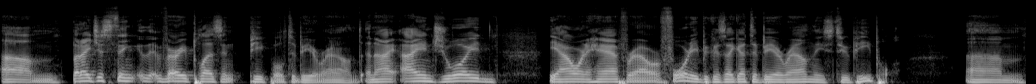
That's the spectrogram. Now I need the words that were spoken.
um, but i just think very pleasant people to be around and i i enjoyed the hour and a half or hour 40 because i got to be around these two people um,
